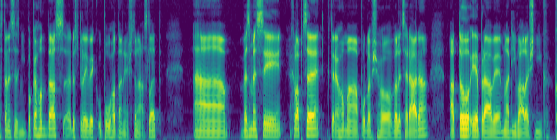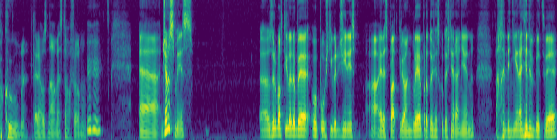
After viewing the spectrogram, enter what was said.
stane se z ní Pocahontas, dospělý věk u Pouhatan je 14 let a vezme si chlapce, kterého má podle všeho velice ráda a to je právě mladý válečník Kokum, kterého známe z toho filmu. Mm-hmm. Uh, John Smith zhruba v téhle době opouští Virginii a jede zpátky do Anglie, protože je skutečně raněn, ale není raněn v bitvě,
